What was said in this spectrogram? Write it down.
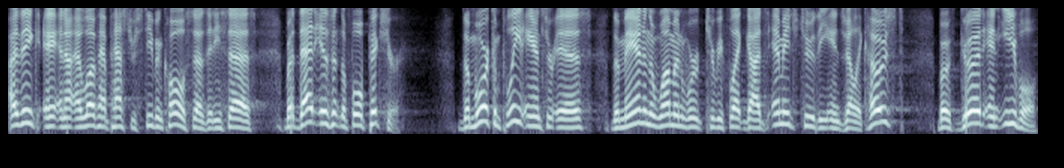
I think, and I love how Pastor Stephen Cole says it. He says, but that isn't the full picture. The more complete answer is the man and the woman were to reflect God's image to the angelic host, both good and evil.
